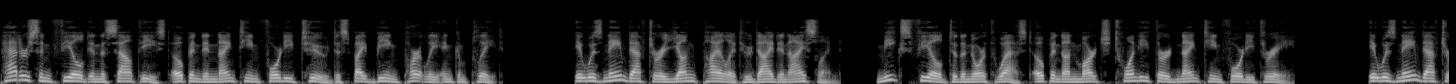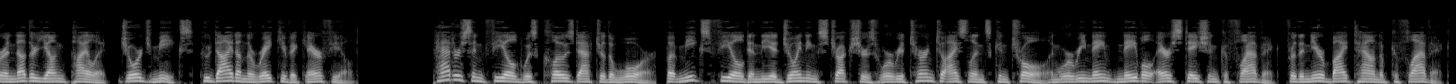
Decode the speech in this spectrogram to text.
Patterson Field in the southeast opened in 1942 despite being partly incomplete. It was named after a young pilot who died in Iceland. Meeks Field to the northwest opened on March 23, 1943. It was named after another young pilot, George Meeks, who died on the Reykjavik airfield. Patterson Field was closed after the war, but Meeks Field and the adjoining structures were returned to Iceland's control and were renamed Naval Air Station Keflavik, for the nearby town of Keflavik.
